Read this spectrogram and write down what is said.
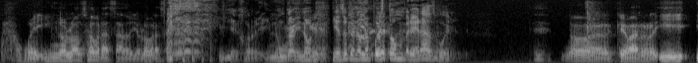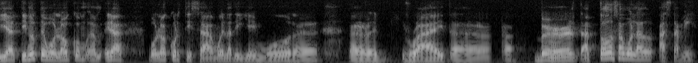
Ah, Güey, y no lo has abrazado, yo lo abracé. Viejo rey, nunca vino. Y eso que no me he puesto hombreras, güey. No, qué bárbaro. Y, y a ti no te voló como. ah, Mira, voló a Curtis Samuel, a DJ Moore, a, a Wright, a, a Bird, a todos ha volado, hasta a mí.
